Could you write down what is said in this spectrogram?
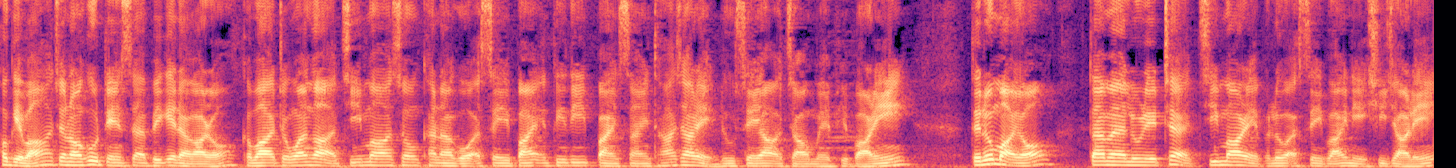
ဟုတ်ကဲ့ပါကျွန်တော်အခုတင်ဆက်ပေးခဲ့တာကတော့ကမ္ဘာတဝန်းကအကြီးမားဆုံးခန္ဓာကိုယ်အစိပ်ပိုင်းအသီးသီးပိုင်ဆိုင်ထားကြတဲ့လူ၁၀ယောက်အကြောင်းပဲဖြစ်ပါတယ်။တင်တို့မှာရောတာမန်လူတွေထက်ကြီးမားတဲ့ဘလို့အစိပ်ပိုင်းတွေရှိကြတယ်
